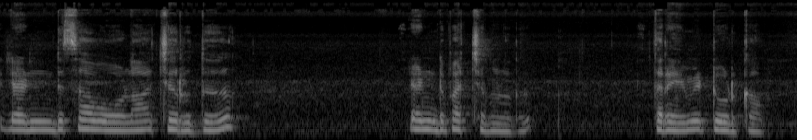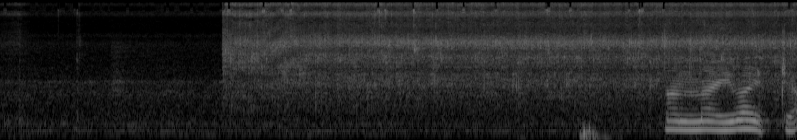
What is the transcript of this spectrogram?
രണ്ട് സവോള ചെറുത് രണ്ട് പച്ചമുളക്. ഇത്രയും ഇട്ട് കൊടുക്കാം. നന്നായി വഴറ്റുക.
